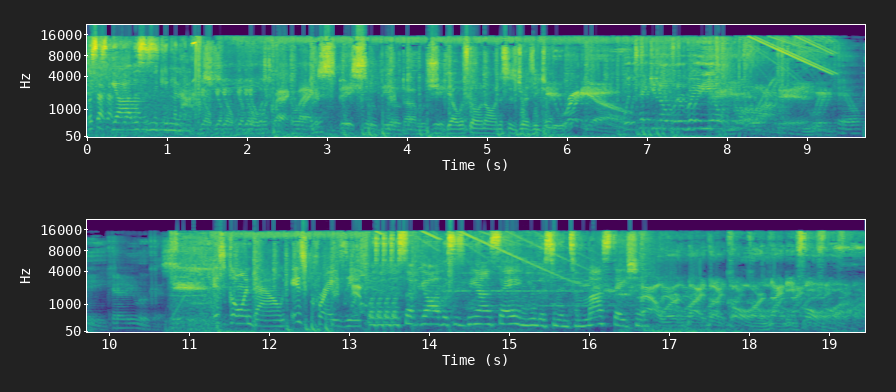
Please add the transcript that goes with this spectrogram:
What's up, y'all? This is Nicki Minaj. Yo, yo, yo, yo, what's crack like? This is Big Snoop Deal Double G. Yo, what's going on? This is Drizzy G. Radio. We're taking over the radio. You're locked in with KLP, Kennedy Lucas. It's going down. It's crazy. What's, what's up, y'all? This is Beyonce, and you're listening to my station. Powered by the Core 94.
